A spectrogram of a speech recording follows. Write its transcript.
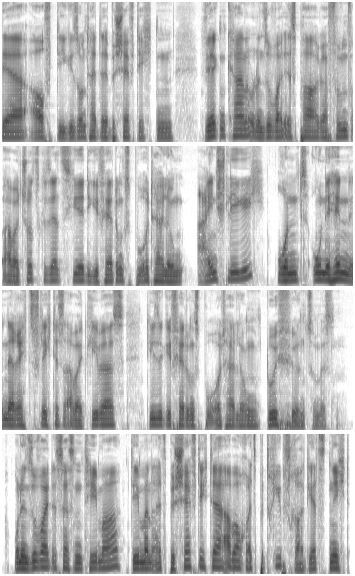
der auf die Gesundheit der Beschäftigten wirken kann. Und insoweit ist Paragraph 5 Arbeitsschutzgesetz hier die Gefährdungsbeurteilung einschlägig und ohnehin in der Rechtspflicht des Arbeitgebers, diese Gefährdungsbeurteilung durchführen zu müssen. Und insoweit ist das ein Thema, dem man als Beschäftigter, aber auch als Betriebsrat jetzt nicht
